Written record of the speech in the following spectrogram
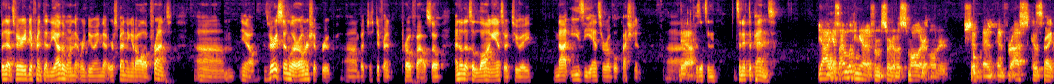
but that's very different than the other one that we're doing that we're spending it all up front. Um, you know, it's very similar ownership group, um, but just different profile. So I know that's a long answer to a not easy answerable question. Uh, Yeah. Because it's an it's an it depends. Yeah, I guess I'm looking at it from sort of a smaller ownership, and and for us, because Right.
